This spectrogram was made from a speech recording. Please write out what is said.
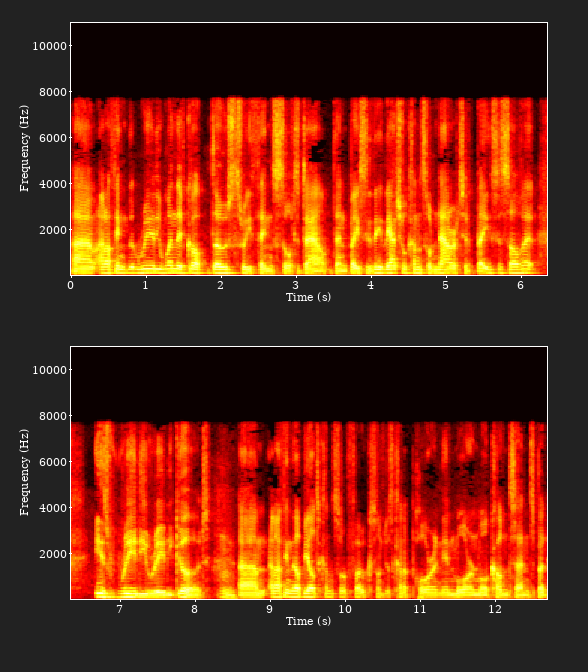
Um, and I think that really, when they've got those three things sorted out, then basically the, the actual kind of sort of narrative basis of it is really, really good. Um, and I think they'll be able to kind of sort of focus on just kind of pouring in more and more content. But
